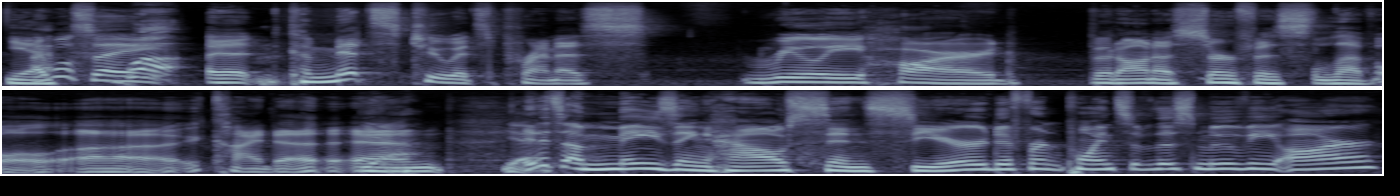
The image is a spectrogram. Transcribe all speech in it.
Yeah. I will say Well, it commits to its premise really hard, but on a surface level, uh, kind of. And Yeah. it's amazing how sincere different points of this movie are.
